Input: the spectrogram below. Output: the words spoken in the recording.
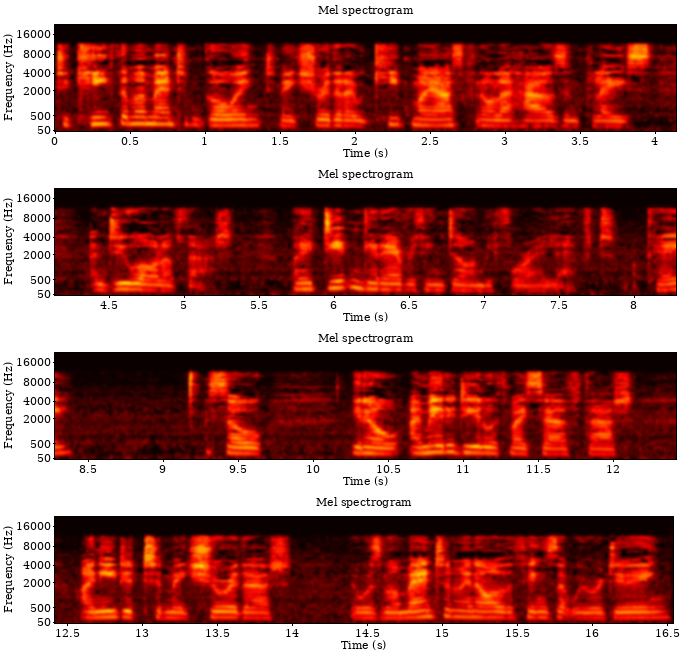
to keep the momentum going, to make sure that I would keep my Ask house in place and do all of that. But I didn't get everything done before I left. Okay. So, you know, I made a deal with myself that I needed to make sure that there was momentum in all the things that we were doing,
